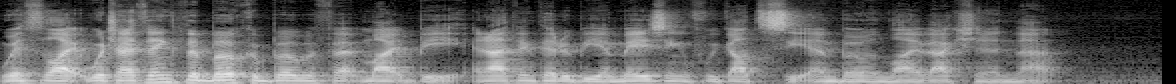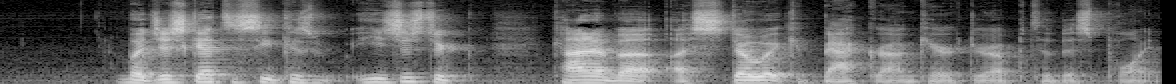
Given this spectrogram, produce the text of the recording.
with like, which I think the Book of Boba Fett might be, and I think that would be amazing if we got to see Embo in live action in that. But just get to see because he's just a kind of a, a stoic background character up to this point,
